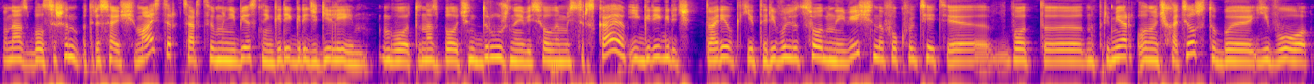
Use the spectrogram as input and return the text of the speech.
у нас был совершенно потрясающий мастер, царство ему небесное, Игорь Игоревич Гелейн. Вот, у нас была очень дружная, веселая мастерская. Игорь Игоревич творил какие-то революционные вещи на факультете. Вот, э, например, он очень хотел, чтобы его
